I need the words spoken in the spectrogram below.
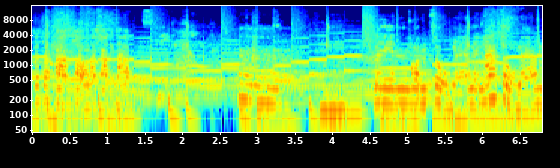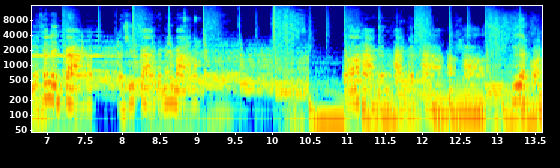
ก็จะฟาร์มต่อแล้วกันนะครับอืม เลนบนสูงแล้วเลนล่างสูงแล้วเหลือแค่เลนกลางครับ แต่ชิปกลางยังไม่มาเนะเราหาเงินหาเงินหาอ่าอ่าเลือดก่อน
